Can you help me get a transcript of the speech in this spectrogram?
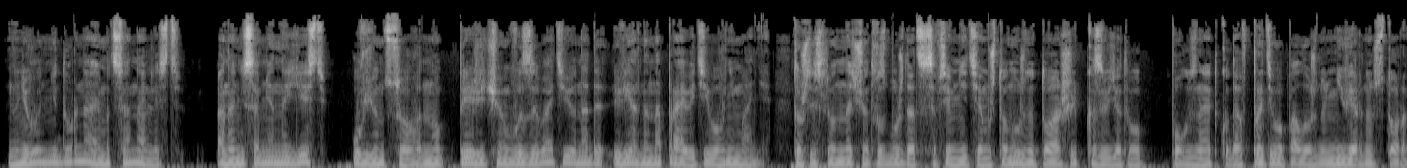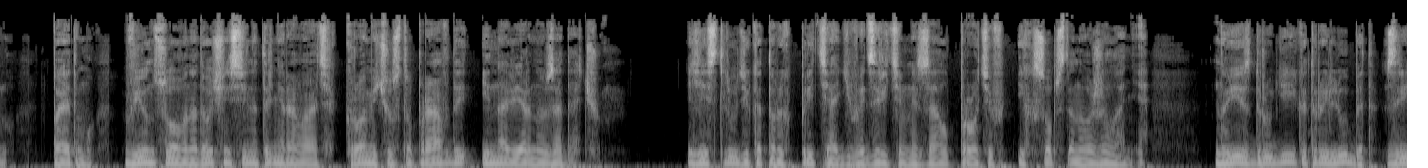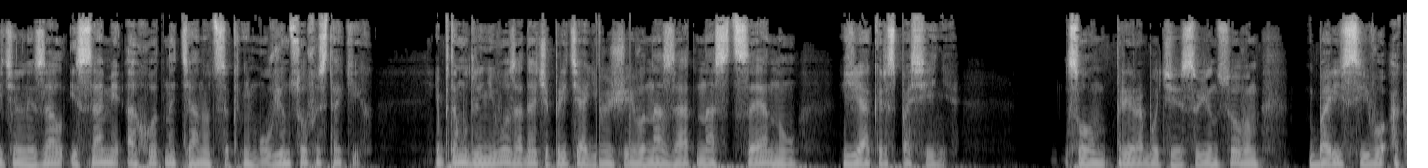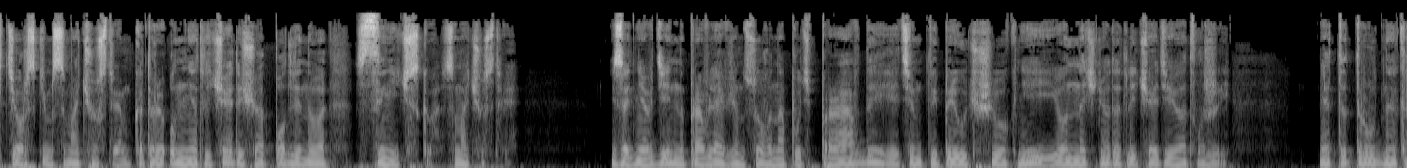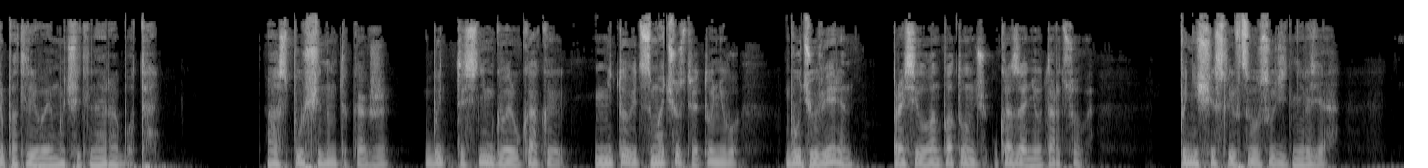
У него не дурная эмоциональность. Она, несомненно, есть у Юнцова, но прежде чем вызывать ее, надо верно направить его внимание. То, что если он начнет возбуждаться совсем не тем, что нужно, то ошибка заведет его, бог знает куда, в противоположную, неверную сторону. Поэтому в Юнцова надо очень сильно тренировать, кроме чувства правды и на верную задачу. Есть люди, которых притягивает зрительный зал против их собственного желания. Но есть другие, которые любят зрительный зал и сами охотно тянутся к нему. У Юнцов из таких. И потому для него задача, притягивающая его назад на сцену, якорь спасения. Словом, при работе с Юнцовым Борис с его актерским самочувствием, которое он не отличает еще от подлинного сценического самочувствия. Изо дня в день направляя Юнцова на путь правды, этим ты приучишь его к ней, и он начнет отличать ее от лжи. Это трудная, кропотливая и мучительная работа. А спущенным-то как же? Быть-то с ним, говорю, как? Не то ведь самочувствие-то у него. Будь уверен, просил Иван Платонович указания у Торцова. По несчастливцеву судить нельзя.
